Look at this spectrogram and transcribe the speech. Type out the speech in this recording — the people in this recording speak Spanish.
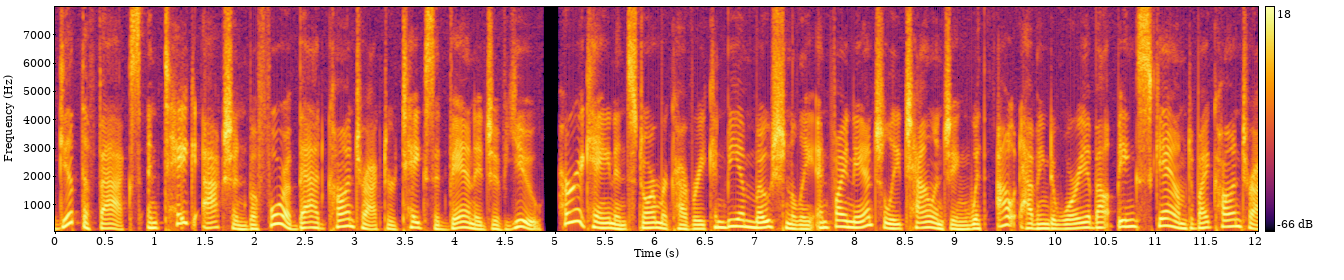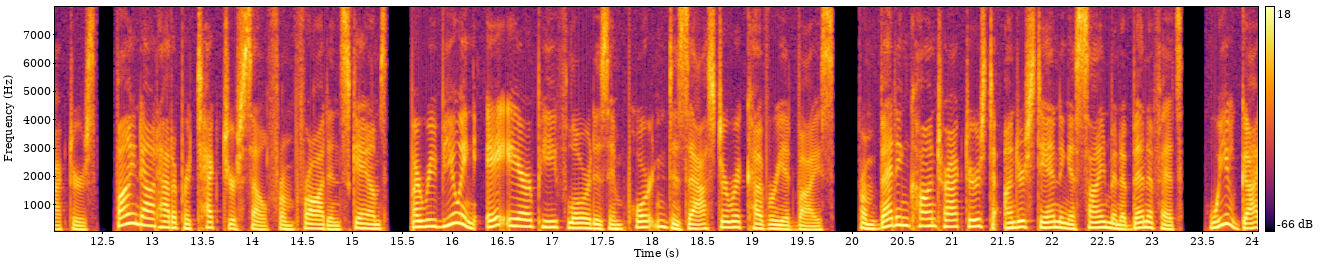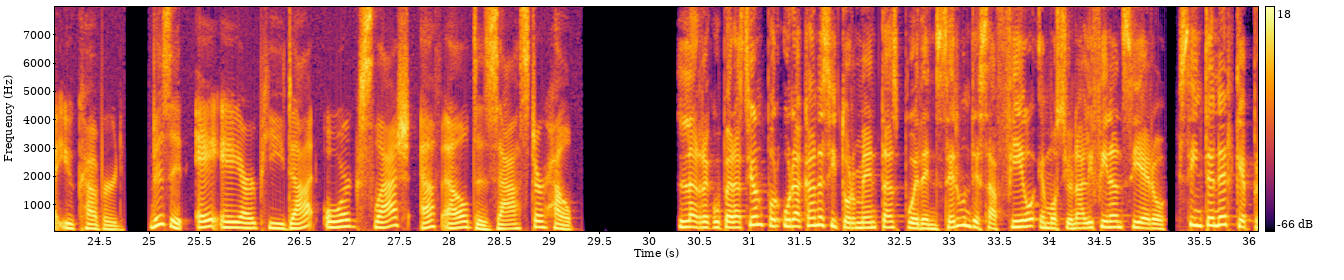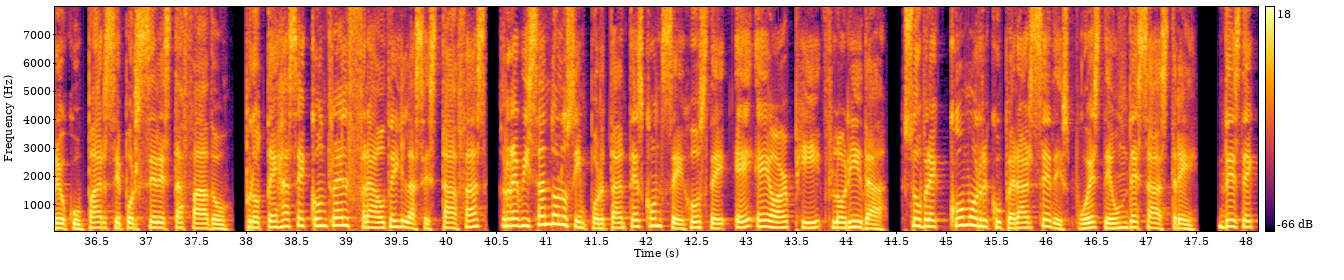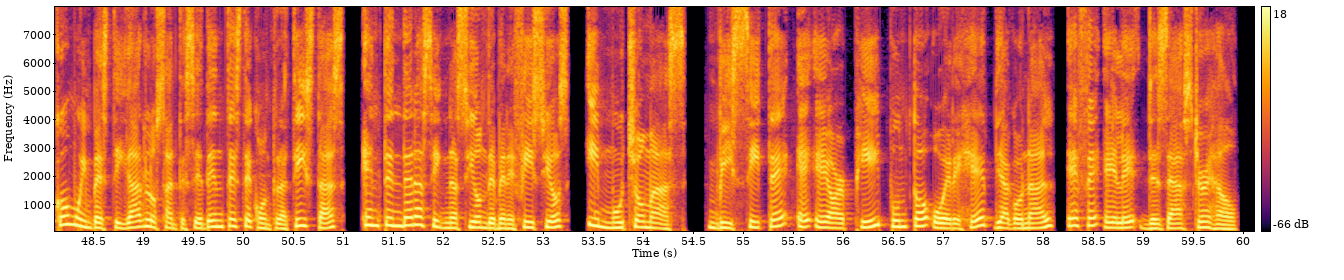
Get the facts and take action before a bad contractor takes advantage of you. Hurricane and storm recovery can be emotionally and financially challenging without having to worry about being scammed by contractors. Find out how to protect yourself from fraud and scams by reviewing AARP Florida's important disaster recovery advice. From vetting contractors to understanding assignment of benefits, we've got you covered. Visit aarp.org/fl disaster help. La recuperación por huracanes y tormentas pueden ser un desafío emocional y financiero sin tener que preocuparse por ser estafado. Protéjase contra el fraude y las estafas revisando los importantes consejos de AARP Florida sobre cómo recuperarse después de un desastre. Desde cómo investigar los antecedentes de contratistas, entender asignación de beneficios y mucho más. Visite aarp.org diagonal FL Disaster Help.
